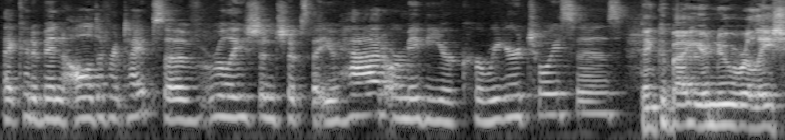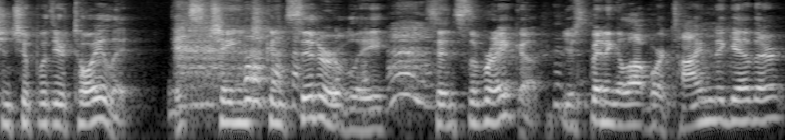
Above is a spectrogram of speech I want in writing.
that could have been all different types of relationships that you had, or maybe your career choices. Think about your new relationship with your toilet. It's changed considerably since the breakup. You're spending a lot more time together,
